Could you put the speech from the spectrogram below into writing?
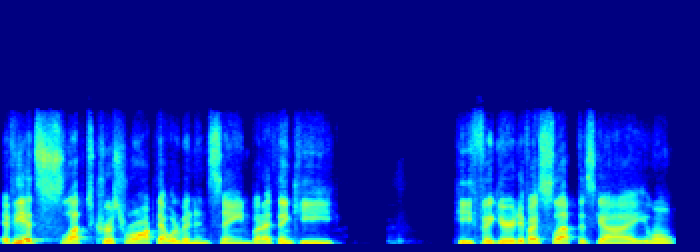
If he had slept Chris Rock, that would have been insane. But I think he he figured if I slap this guy, it won't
